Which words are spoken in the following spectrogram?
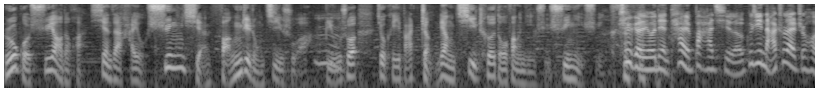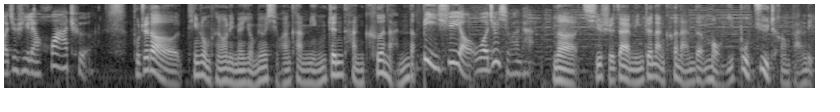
如果需要的话，现在还有熏显房这种技术啊，比如说就可以把整辆汽车都放进去熏一熏。这个有点太霸气了，估计拿出来之后就是一辆花车。不知道听众朋友里面有没有喜欢看《名侦探柯南》的？必须有，我就喜欢看。那其实，在《名侦探柯南》的某一部剧场版里，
